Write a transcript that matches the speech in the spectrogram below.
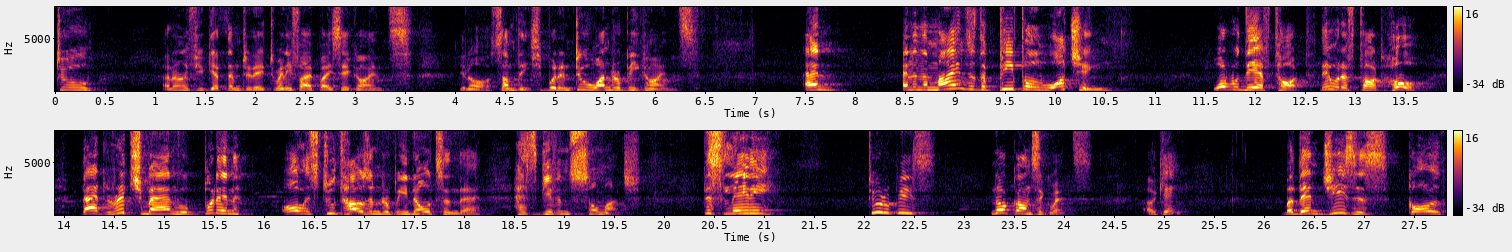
two, I don't know if you get them today, 25 paise coins you know, something. She put in two one rupee coins. And, and in the minds of the people watching, what would they have thought? They would have thought, oh, that rich man who put in all his 2,000 rupee notes in there has given so much. This lady, two rupees, no consequence. Okay? But then Jesus called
